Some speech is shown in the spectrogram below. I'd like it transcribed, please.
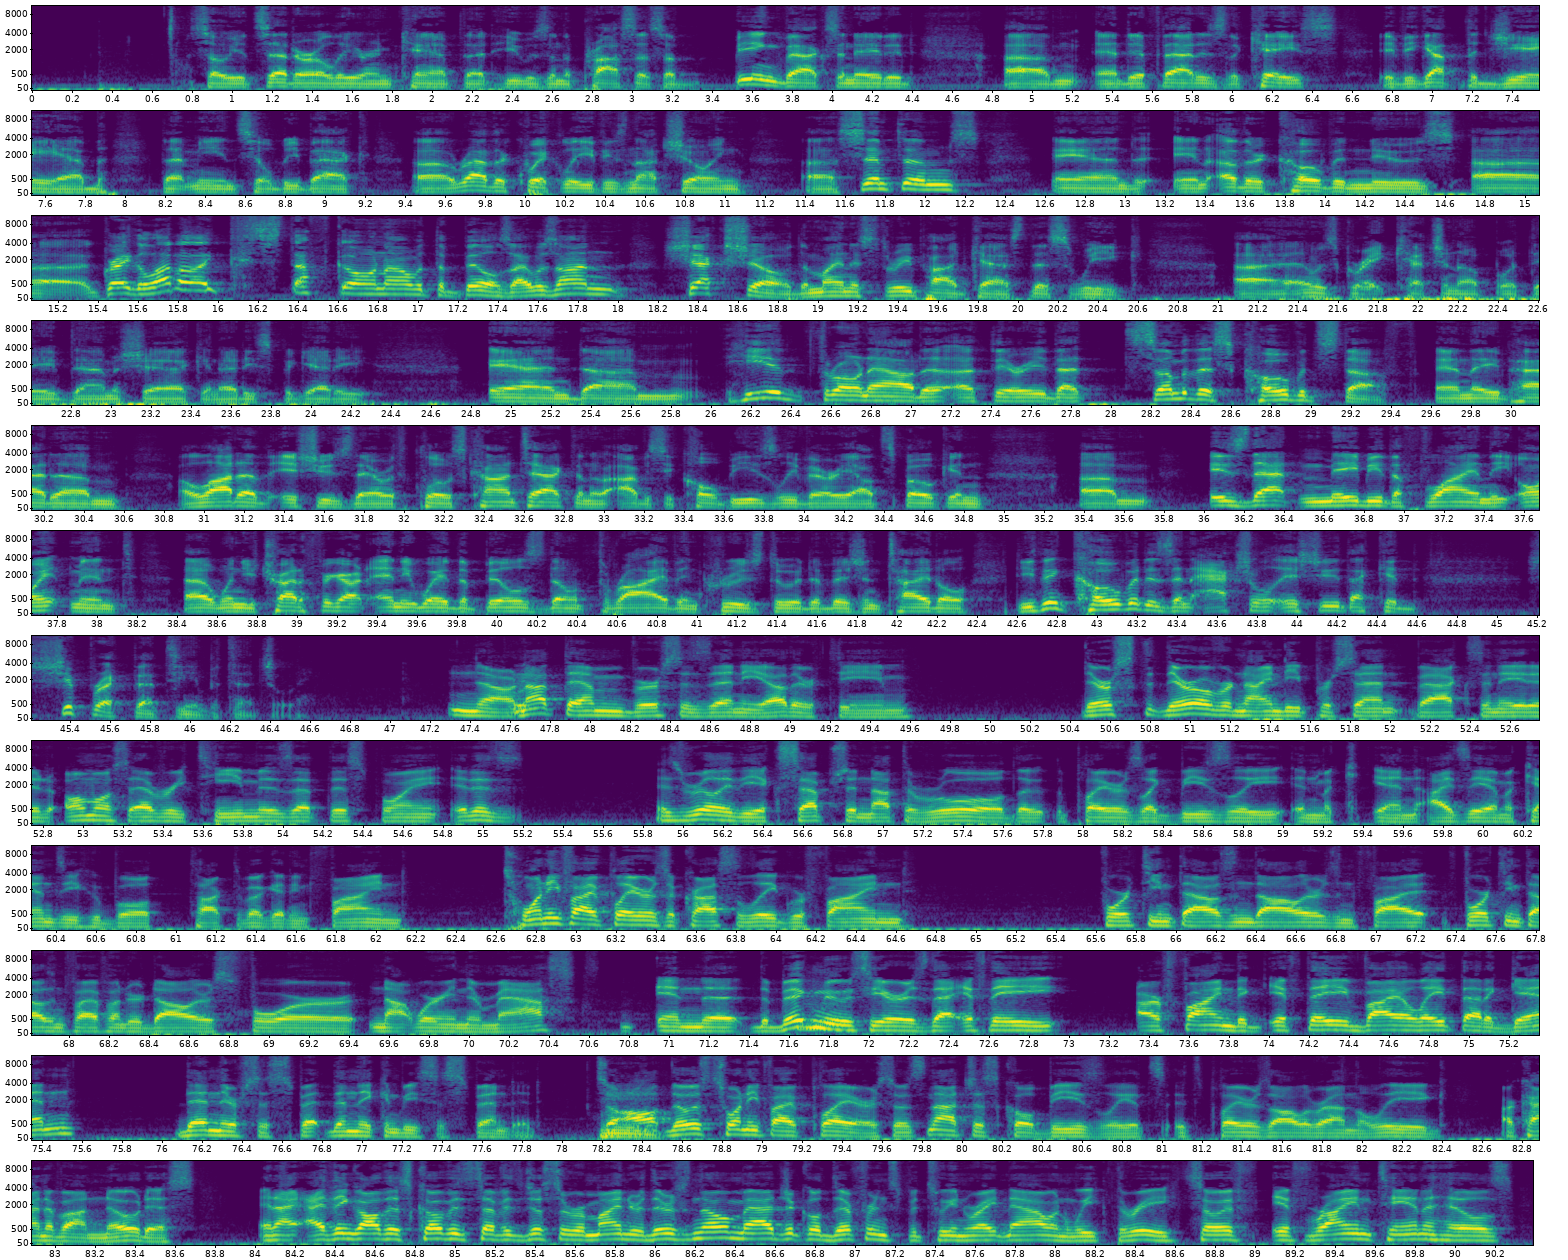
So he had said earlier in camp that he was in the process of being vaccinated. Um, and if that is the case, if he got the jab, that means he'll be back uh, rather quickly if he's not showing uh, symptoms. And in other COVID news, uh, Greg, a lot of like stuff going on with the Bills. I was on Sheck's show, the Minus Three podcast this week. Uh, it was great catching up with Dave Dameshek and Eddie Spaghetti and um, he had thrown out a, a theory that some of this COVID stuff, and they've had um, a lot of issues there with close contact, and obviously Cole Beasley very outspoken. Um, is that maybe the fly in the ointment uh, when you try to figure out any way the Bills don't thrive and cruise to a division title? Do you think COVID is an actual issue that could shipwreck that team potentially? No, not them versus any other team. They're st- they're over ninety percent vaccinated. Almost every team is at this point. It is is really the exception, not the rule. The, the players like Beasley and, Mc, and Isaiah McKenzie, who both talked about getting fined. 25 players across the league were fined $14,000 and five, $14,500 for not wearing their masks. And the, the big mm-hmm. news here is that if they are fined, if they violate that again, then they're suspe- then they can be suspended. So Hmm. all those 25 players, so it's not just Cole Beasley, it's it's players all around the league are kind of on notice. And I, I think all this COVID stuff is just a reminder. There's no magical difference between right now and week three. So if if Ryan Tannehill's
